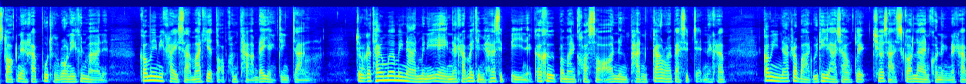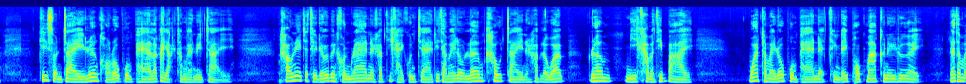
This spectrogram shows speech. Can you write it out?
สต็อกเนี่ยครับพูดถึงโรคนี้ขึ้นมาเนี่ยก็ไม่มีใครสามารถที่จะตอบคำถามได้อย่างจริงจัง จนกระทั่งเมื่อไม่นานมานี้เองนะครับไม่ถึง 50 ปีเนี่ยก็คือประมาณคศ 1987 นะครับก็มีนักระบาดวิทยาชาวอังกฤษเชื้อสายสกอตแลนด์คนหนึ่งนะครับที่สนใจเรื่องของโรคภูมิแพ้แล้วก็อยากทำงานวิจัย เขาเนี่ยจะถือได้ว่าเป็นคนแรกนะครับ ที่ไขกุญแจที่ทำให้เราเริ่มเข้าใจนะครับหรือว่าเริ่มมีคำอธิบาย ว่าทำไมโรคภูมิแพ้เนี่ยถึงได้พบมากขึ้นเรื่อยและทำไม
